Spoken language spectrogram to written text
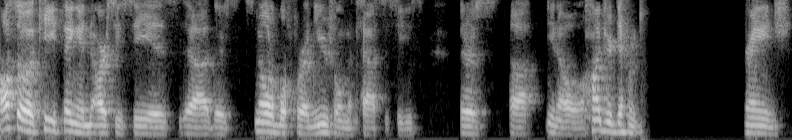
Also, a key thing in RCC is uh, there's, it's notable for unusual metastases. There's, uh, you know, 100 different range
